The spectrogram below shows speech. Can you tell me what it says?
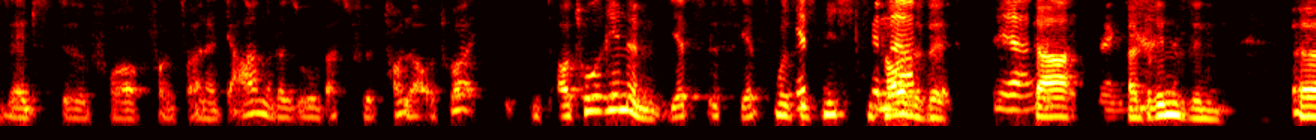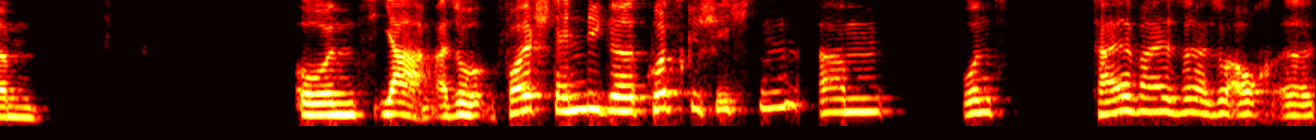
selbst äh, vor, vor 200 Jahren oder so, was für tolle Autor, Autorinnen, jetzt, ist, jetzt muss jetzt, ich nicht die genau. Pause setzen, ja, da, da drin sind. Ähm, und ja, also vollständige Kurzgeschichten ähm, und teilweise, also auch, äh,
